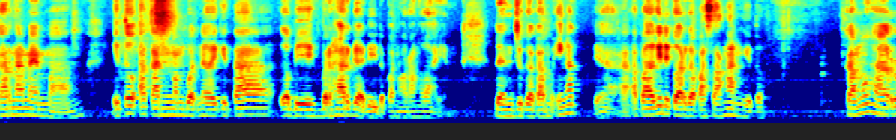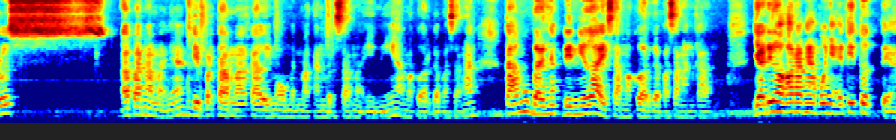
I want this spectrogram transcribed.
Karena memang itu akan membuat nilai kita lebih berharga di depan orang lain dan juga kamu ingat ya apalagi di keluarga pasangan gitu. Kamu harus apa namanya di pertama kali momen makan bersama ini sama keluarga pasangan kamu banyak dinilai sama keluarga pasangan kamu. Jadilah orang yang punya attitude ya.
